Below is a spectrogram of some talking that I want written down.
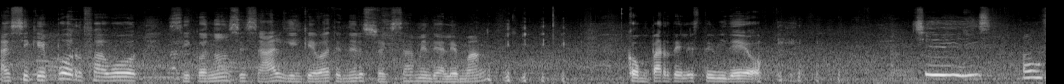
Así que por favor, si conoces a alguien que va a tener su examen de alemán, compártele este video. Tschüss, auf.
